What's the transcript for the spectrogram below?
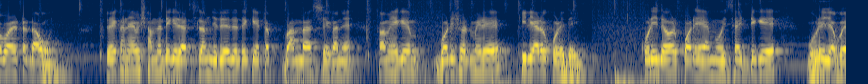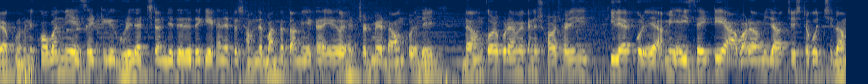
আবার একটা ডাউন তো এখানে আমি সামনের দিকে যাচ্ছিলাম, যেতে যেতে দেখি একটা বান্দা আসছে এখানে। তো আমি একে বডি শট মেরে ক্লিয়ারও করে দেই। করে দেওয়ার পরে আমি ওই সাইড থেকে ঘুরে যাব এখন। এখানে কভার নিয়ে এই সাইড থেকে ঘুরে যাচ্ছিলাম, যেতে যেতে দেখি এখানে একটা সামনে বান্দা, তো আমি এখানে হেডশট মেরে ডাউন করে দেই। ডাউন করার পরে আমি এখানে সরাসরি ক্লিয়ার করে আমি এই সাইড দিয়ে আবার আমি যাওয়ার চেষ্টা করছিলাম।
